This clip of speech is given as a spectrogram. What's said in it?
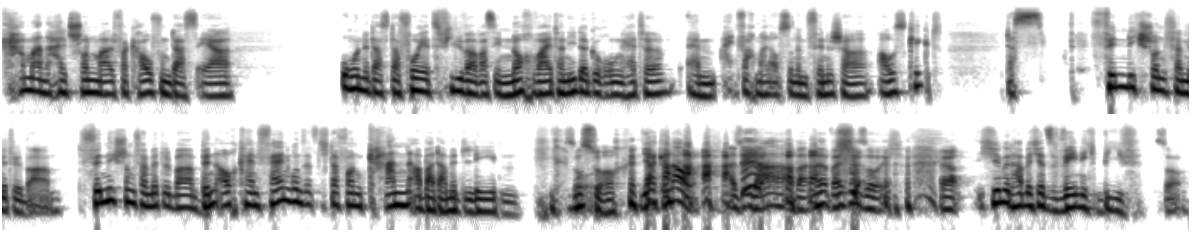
kann man halt schon mal verkaufen, dass er ohne dass davor jetzt viel war, was ihn noch weiter niedergerungen hätte, ähm, einfach mal auf so einem Finisher auskickt. Das finde ich schon vermittelbar. Finde ich schon vermittelbar. Bin auch kein Fan grundsätzlich davon, kann aber damit leben. Das musst du auch. Ja, genau. Also ja, aber ne, weißt du so, ich, ja. hiermit habe ich jetzt wenig Beef. So.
